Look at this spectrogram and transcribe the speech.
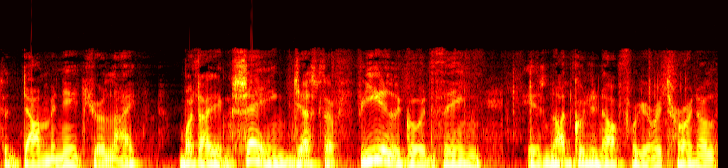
to dominate your life, but I am saying just a feel good thing is not good enough for your eternal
